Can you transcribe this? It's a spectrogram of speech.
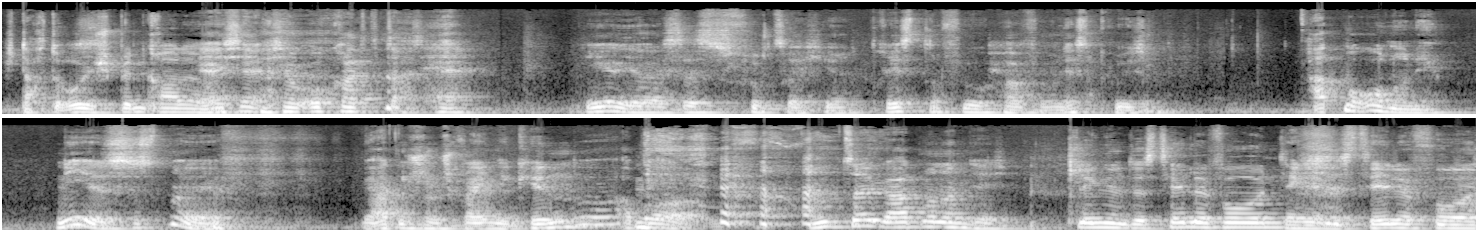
Ich dachte, oh, ich bin gerade. Ja, ich, ich habe auch gerade gedacht, hä? Hier, ja, ist das Flugzeug hier. Dresdner Flughafen lässt grüßen. Hat man auch noch nie. Nee, das ist neu. Wir hatten schon schreiende Kinder, aber Flugzeuge hat man noch nicht. Klingelndes Telefon. Klingelndes Telefon.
